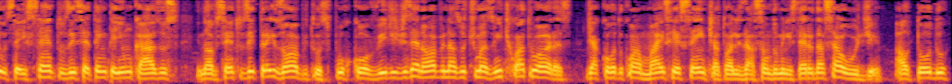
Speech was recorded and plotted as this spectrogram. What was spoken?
30.671 casos e 903 óbitos por Covid-19 nas últimas 24 horas, de acordo com a mais recente atualização do Ministério da Saúde. Ao todo,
